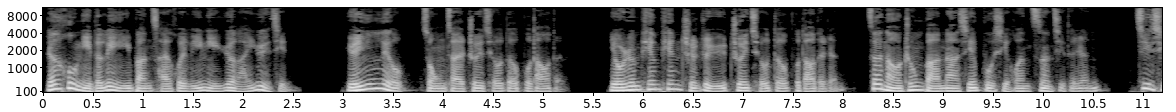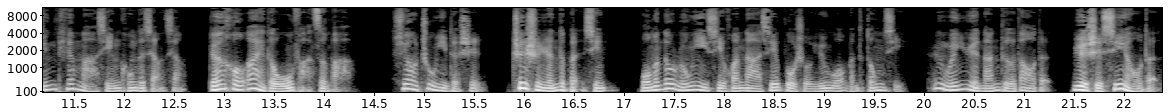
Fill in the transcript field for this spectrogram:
然后你的另一半才会离你越来越近。原因六，总在追求得不到的，有人偏偏执着于追求得不到的人，在脑中把那些不喜欢自己的人进行天马行空的想象，然后爱得无法自拔。需要注意的是，这是人的本性，我们都容易喜欢那些不属于我们的东西。认为越难得到的，越是稀有的、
